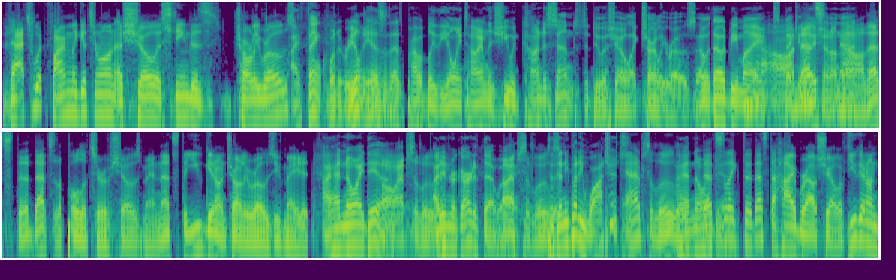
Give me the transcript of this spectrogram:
That's what finally gets her on a show esteemed as Charlie Rose. I think what it really is, that's probably the only time that she would condescend to do a show like Charlie Rose. That would, that would be my No, speculation on no, that. that's the that's the Pulitzer of shows, man. That's the you get on Charlie Rose, you've made it. I had no idea. Oh, absolutely. I didn't regard it that way. Oh, absolutely. Does anybody watch it? Absolutely. I had no that's idea. like the that's the highbrow show. If you get on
